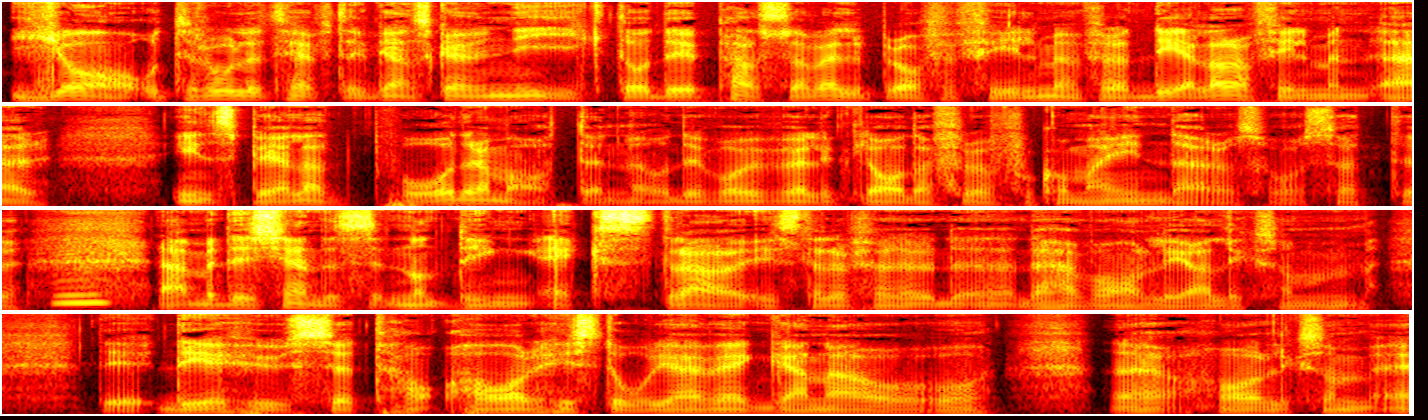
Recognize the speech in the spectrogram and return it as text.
Ja, otroligt häftigt, ganska unikt och det passar väldigt bra för filmen för att delar av filmen är inspelad på Dramaten och det var vi väldigt glada för att få komma in där och så. så att, mm. ja, men det kändes någonting extra istället för det, här vanliga. Liksom, det, det huset ha, har historia i väggarna och, och äh, har liksom äh,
